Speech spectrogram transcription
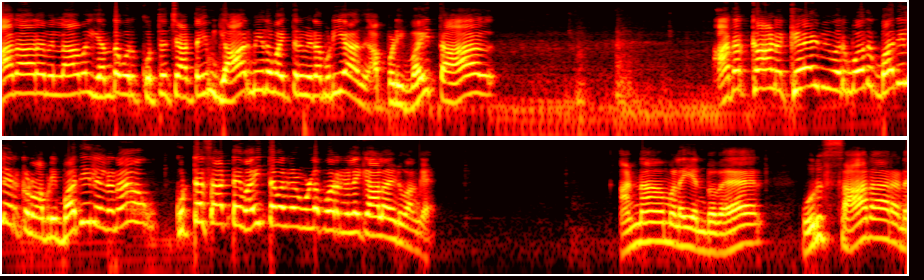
ஆதாரம் இல்லாமல் எந்த ஒரு குற்றச்சாட்டையும் யார் மீதும் வைத்து விட முடியாது. அப்படி வைத்தால் அதற்கான கேள்வி வரும்போது பதில் இருக்கணும். அப்படி பதில் இல்லைன்னா குற்றச்சாட்டை வைத்தவர்கள் உள்ள போகிற நிலைக்கு ஆளாயிடுவாங்க. அண்ணாமலை என்பவர் ஒரு சாதாரண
